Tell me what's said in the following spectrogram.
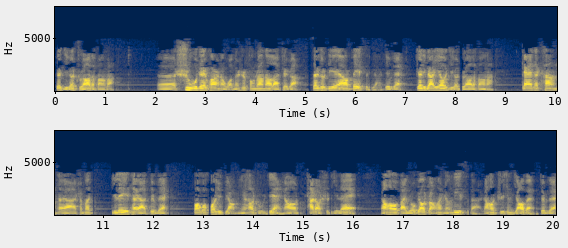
这几个主要的方法，呃，事务这块呢，我们是封装到了这个。CircuitDAL Base 里边，对不对？这里边也有几个主要的方法，Get Count 呀，什么 Delete 呀，对不对？包括获取表名还有组件，然后查找实体类，然后把游标转换成 List，然后执行脚本，对不对？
